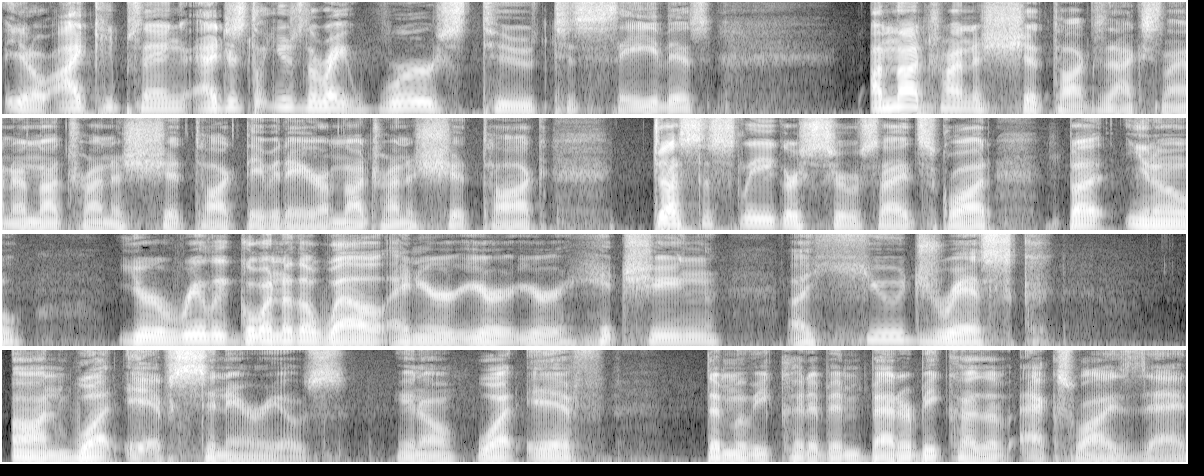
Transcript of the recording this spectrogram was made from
you know I keep saying I just don't use the right words to to say this. I'm not trying to shit talk Zack Snyder. I'm not trying to shit talk David Ayer. I'm not trying to shit talk Justice League or Suicide Squad. But you know, you're really going to the well and you're you're you're hitching a huge risk on what if scenarios. You know, what if the movie could have been better because of X, Y, Z.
